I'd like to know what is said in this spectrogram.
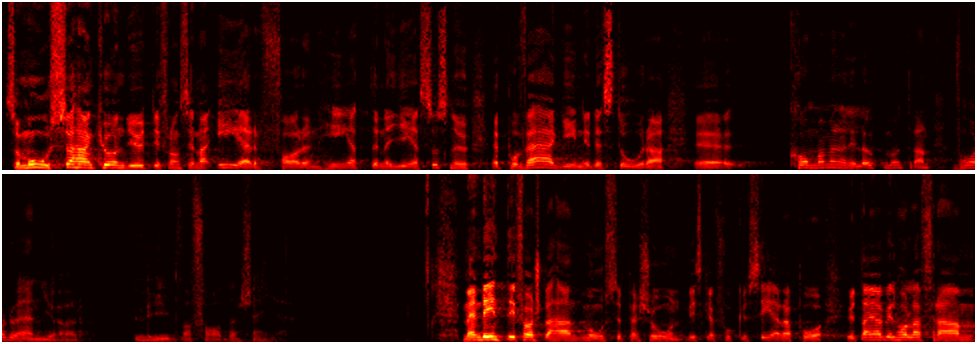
Så Mose han kunde utifrån sina erfarenheter, när Jesus nu är på väg in i det stora, eh, komma med den lilla uppmuntran. Vad du än gör, lyd vad Fadern säger. Men det är inte i första hand Mose person vi ska fokusera på, utan jag vill hålla fram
